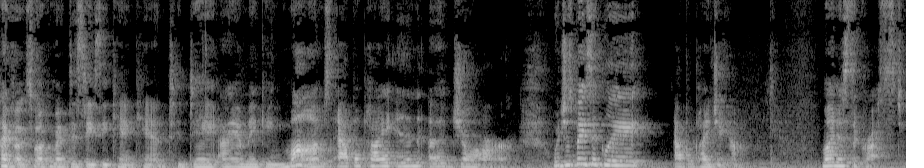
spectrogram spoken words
Hi folks, welcome back to Stacey Can Can. Today I am making mom's apple pie in a jar, which is basically apple pie jam, minus the crust.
